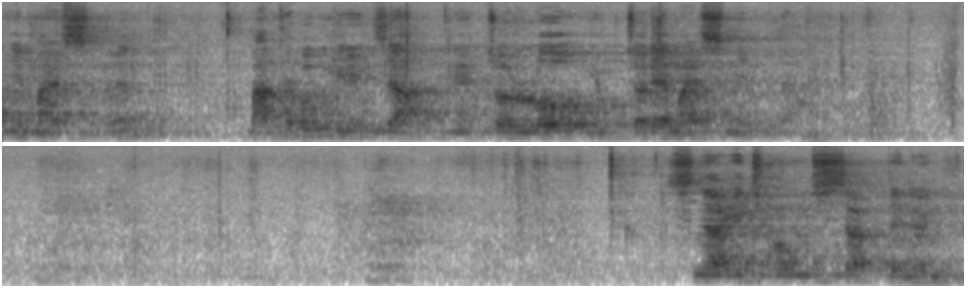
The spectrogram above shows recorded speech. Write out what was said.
하나님 말씀은 마태복음 1장 1절로 6절의 말씀입니다. 신약이 처음 시작되는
